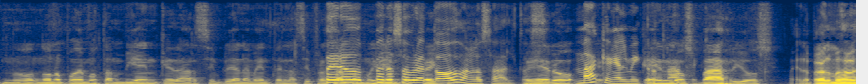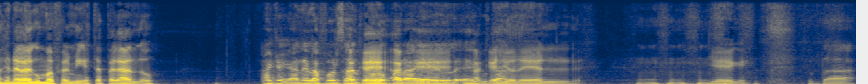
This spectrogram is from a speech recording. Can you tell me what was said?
No, no nos podemos también quedar simplemente en las cifras Pero, altas. Muy pero bien, sobre perfecto. todo en los altos. Pero Más que en el en microtráfico. los barrios, Bueno, pero a lo mejor el general Guzmán Fermín está esperando a que gane la fuerza a del pueblo para que- él a que ejecutar. Lionel llegue. Está,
